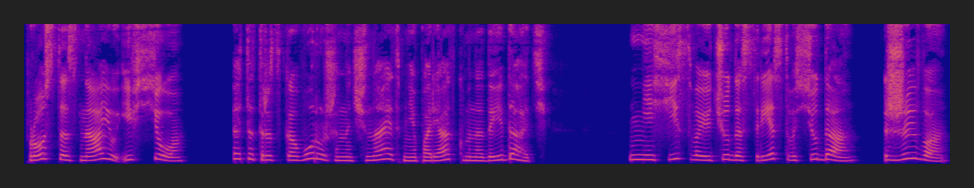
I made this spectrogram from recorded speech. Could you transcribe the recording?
«Просто знаю и все». Этот разговор уже начинает мне порядком надоедать. «Неси свое чудо-средство сюда! Живо!»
